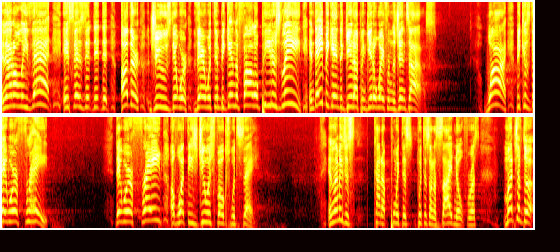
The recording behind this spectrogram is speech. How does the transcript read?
And not only that, it says that, that, that, other Jews that were there with him began to follow Peter's lead, and they began to get up and get away from the Gentiles. Why? Because they were afraid. They were afraid of what these Jewish folks would say. And let me just kind of point this, put this on a side note for us. Much of the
